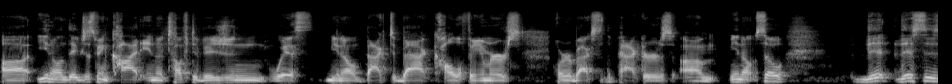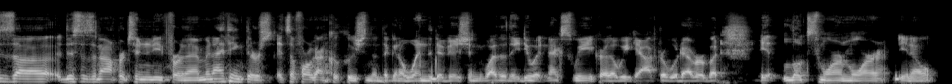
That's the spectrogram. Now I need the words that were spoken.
Uh, you know, they've just been caught in a tough division with you know back to back Hall of Famers quarterbacks of the Packers. Um, you know, so thi- this is uh, this is an opportunity for them, and I think there's it's a foregone conclusion that they're going to win the division, whether they do it next week or the week after, whatever. But it looks more and more, you know,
